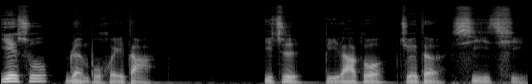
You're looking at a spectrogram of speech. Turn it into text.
耶稣仍不回答。以致比拉多觉得稀奇。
